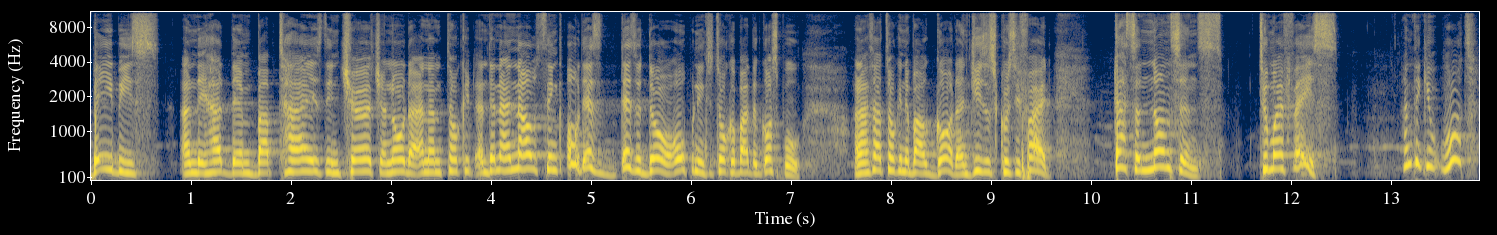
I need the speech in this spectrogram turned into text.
babies and they had them baptized in church and all that. And I'm talking, and then I now think, oh, there's, there's a door opening to talk about the gospel. And I start talking about God and Jesus crucified. That's a nonsense to my face. I'm thinking, what?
